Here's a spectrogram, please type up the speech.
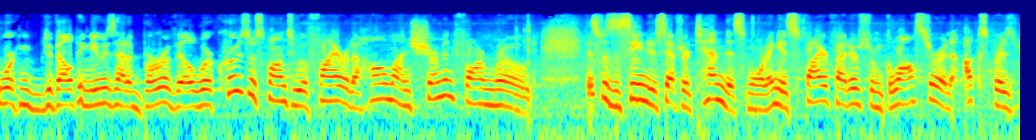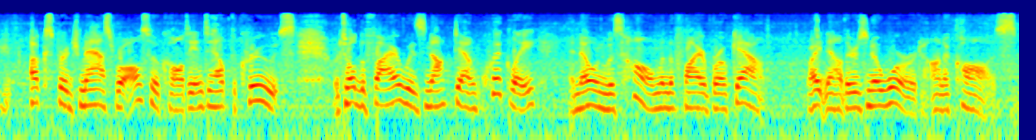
Working developing news out of Burrillville where crews respond to a fire at a home on Sherman Farm Road. This was the scene just after 10 this morning as firefighters from Glocester and Uxbridge, Uxbridge, Mass were also called in to help the crews. We're told the fire was knocked down quickly and no one was home when the fire broke out. Right now, there's no word on a cause.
